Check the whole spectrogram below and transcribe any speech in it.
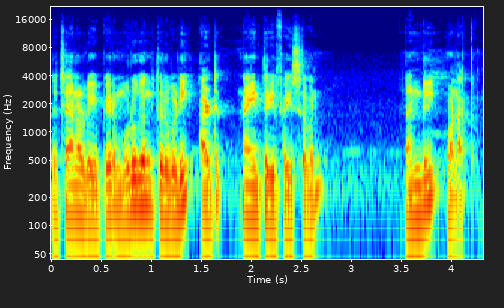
இந்த சேனலுடைய பேர் Murugan Thiruvadi at nine three five seven நன்றி வணக்கம்.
